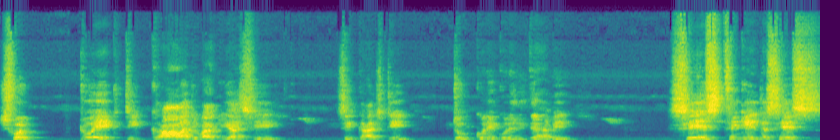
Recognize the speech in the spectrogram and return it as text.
ছোট্ট একটি কাজ বাকি আছে। সেই কাজটি টুক করে করে দিতে হবে। শেষ থেকে এটা শেষ।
